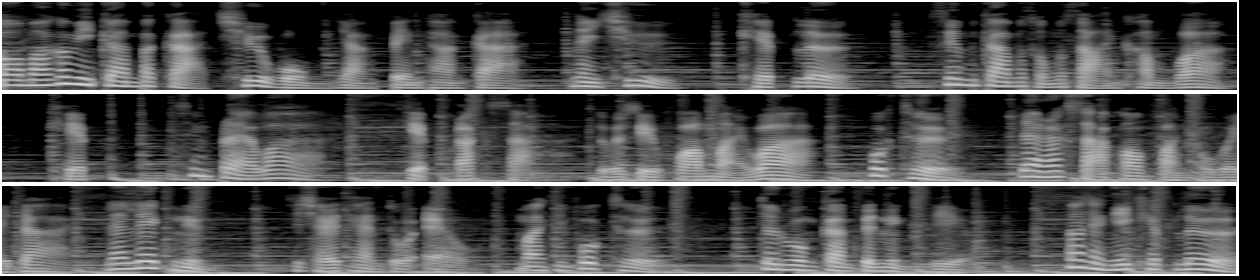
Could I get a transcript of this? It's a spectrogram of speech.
ต่อมาก็มีการประกาศชื่อวงอย่างเป็นทางการในชื่อเคปเลอร์ซึ่งเป็นการผสมผสานคำว่าเคปซึ่งแปลว่า เก็บรักษา โดยสื่อความหมายว่า พวกเธอได้รักษาความฝันเอาไว้ได้ และเลขหนึ่งที่ใช้แทนตัว L หมายถึงพวกเธอ จะรวมกันเป็นหนึ่งเดียวนอกจากนี้เคปเลอร์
